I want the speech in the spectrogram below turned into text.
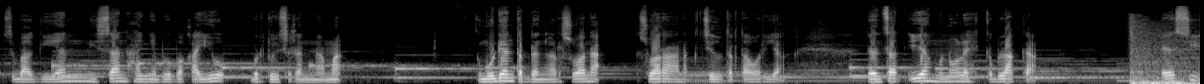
Sebagian nisan hanya berupa kayu bertuliskan nama. Kemudian terdengar suara suara anak kecil tertawa riang. Dan saat ia menoleh ke belakang, Esi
